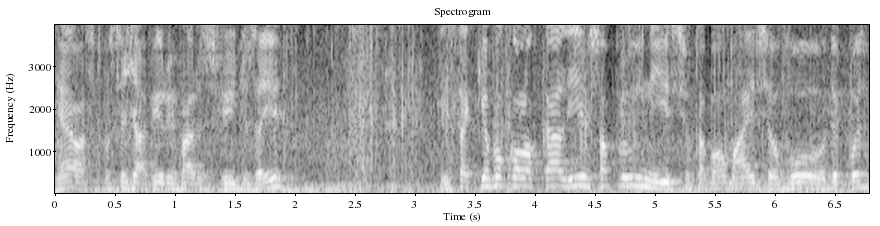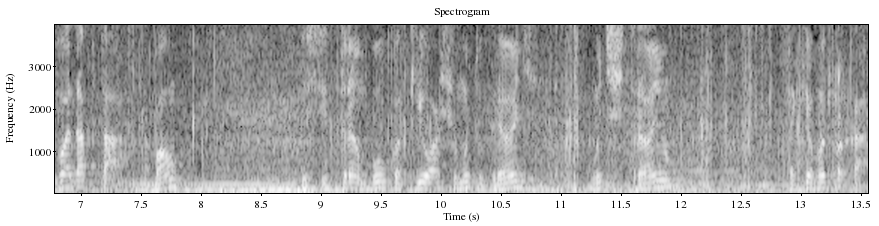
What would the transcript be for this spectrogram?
né? Acho que vocês já viram em vários vídeos aí. Isso aqui eu vou colocar ali só para o início, tá bom? Mas eu vou depois eu vou adaptar, tá bom? Esse trambuco aqui eu acho muito grande, muito estranho. Isso aqui eu vou trocar.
